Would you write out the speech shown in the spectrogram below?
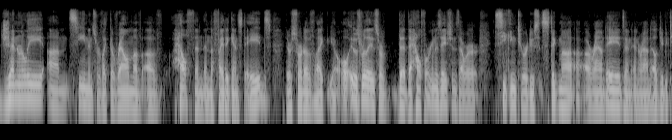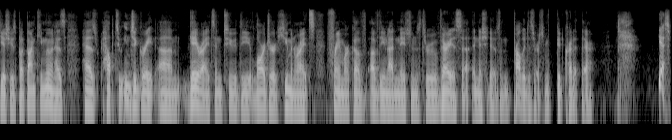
generally um, seen in sort of like the realm of of health and, and the fight against AIDS. There was sort of like, you know, it was really sort of the, the health organizations that were seeking to reduce stigma uh, around AIDS and, and around LGBT issues. But Ban Ki-moon has, has helped to integrate, um, gay rights into the larger human rights framework of, of the United Nations through various uh, initiatives and probably deserves some good credit there. Yes,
